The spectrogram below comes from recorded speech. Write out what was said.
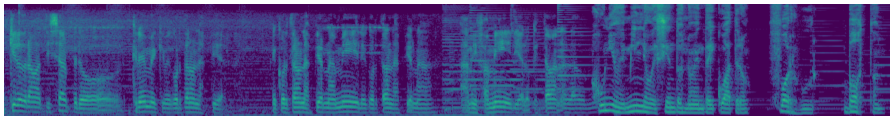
No quiero dramatizar, pero créeme que me cortaron las piernas. Me cortaron las piernas a mí, le cortaron las piernas a mi familia, a los que estaban al lado. Junio de 1994, Forsburg, Boston.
